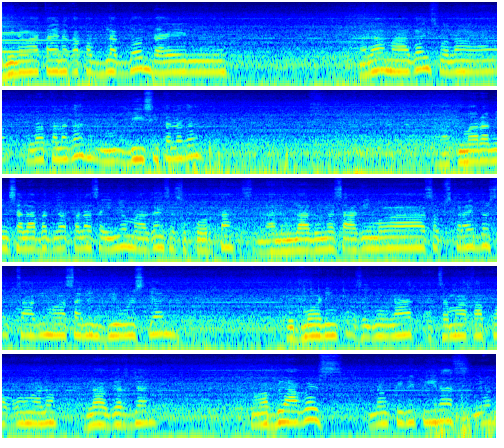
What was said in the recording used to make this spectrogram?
Hindi na nga tayo nakapag vlog doon dahil wala mga guys, wala, wala talaga, busy talaga. At maraming salamat nga pala sa inyo mga guys sa suporta, lalong lalo na sa aking mga subscribers at sa aking mga silent viewers dyan. Good morning po sa inyong lahat at sa mga kapwa kong ano, vlogger dyan. Mga vloggers ng Pilipinas, yun.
